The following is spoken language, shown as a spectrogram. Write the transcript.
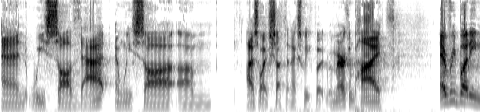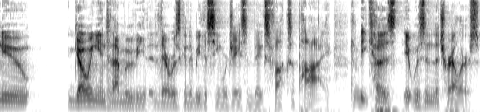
and we saw that, and we saw um, Eyes Wide Shut the next week. But American Pie, everybody knew going into that movie that there was going to be the scene where Jason Biggs fucks a pie because it was in the trailers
